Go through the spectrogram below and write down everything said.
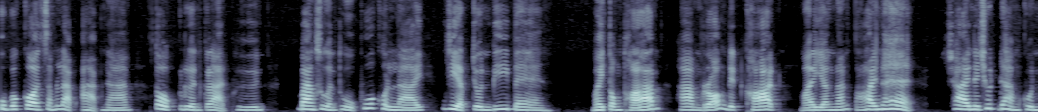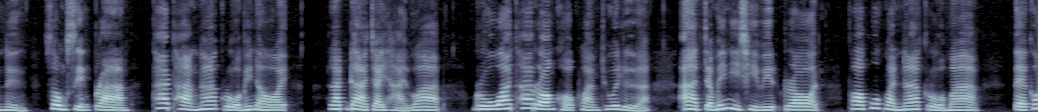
อุปกรณ์สำหรับอาบน้ำตกเกลื่อนกลาดพื้น บางส่วนถูกพวกคนร้าย เหยียบจนบี้แบน ไม่ต้องถาม ห้ามร้องเด็ดขาด ไม่อย่างนั้นตายแน่ ชายในชุดดำคนหนึ่ง ส่งเสียงปรามท่าทางน่ากลัวไม่น้อย ลัดดาใจหายวาบ รู้ว่าถ้าร้องขอความช่วยเหลือ อาจจะไม่มีชีวิตรอด เพราะพวกมันน่ากลัวมาก แต่ก็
